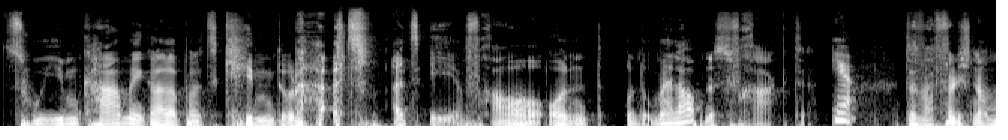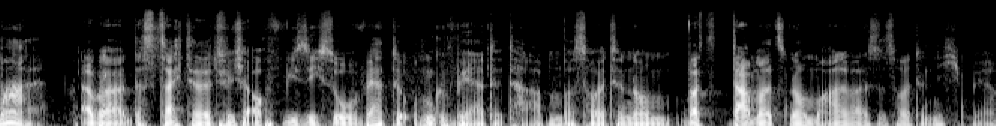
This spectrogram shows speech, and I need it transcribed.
zu ihm kam, egal ob als Kind oder als, als Ehefrau und, und um Erlaubnis fragte. Ja. Das war völlig normal. Aber das zeigt ja natürlich auch, wie sich so Werte umgewertet haben, was heute was damals normal war, ist es heute nicht mehr.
